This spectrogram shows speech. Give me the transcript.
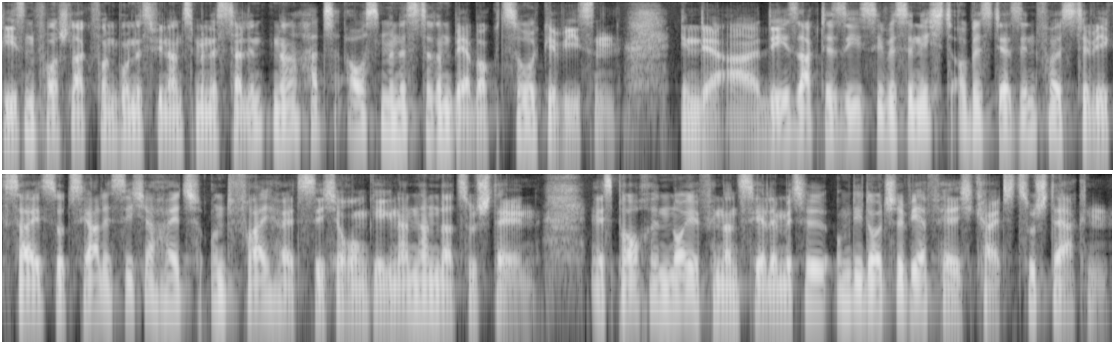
Diesen Vorschlag von Bundesfinanzminister Lindner hat Außenministerin Baerbock zurückgewiesen. In der ARD sagte sie, sie wisse nicht, ob es der sinnvollste Weg sei, soziale Sicherheit und Freiheitssicherung gegeneinander zu stellen. Es brauche neue finanzielle Mittel, um die deutsche Wehrfähigkeit zu stärken.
